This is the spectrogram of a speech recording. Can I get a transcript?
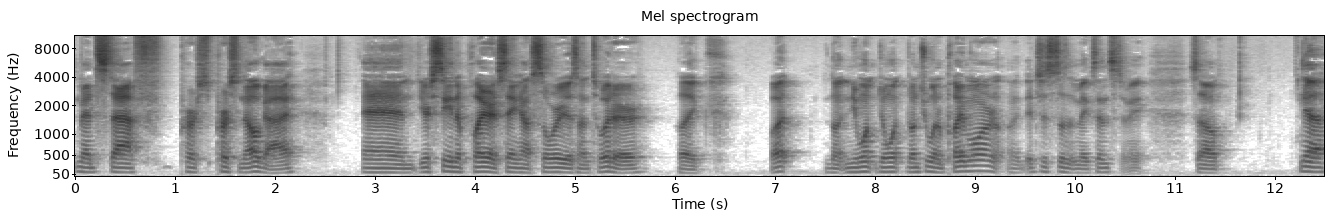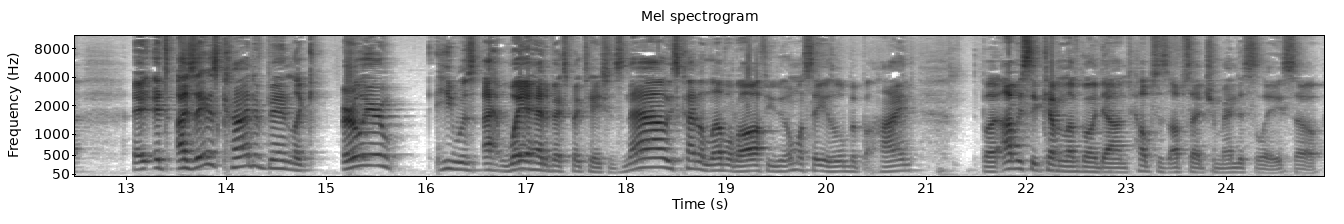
med staff pers- personnel guy and you're seeing a player saying how sore he is on Twitter, like, what? Don't you want, don't, don't you want to play more? It just doesn't make sense to me. So, yeah. It, it's Isaiah's kind of been like earlier he was way ahead of expectations. Now he's kind of leveled off. You can almost say he's a little bit behind. But obviously, Kevin Love going down helps his upside tremendously. So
